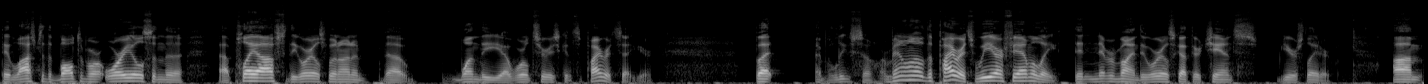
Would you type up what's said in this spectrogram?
They lost to the Baltimore Orioles in the uh, playoffs. The Orioles went on and uh, won the uh, World Series against the Pirates that year. But I believe so. Or no, the Pirates. We are family. Then never mind. The Orioles got their chance years later. Um,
